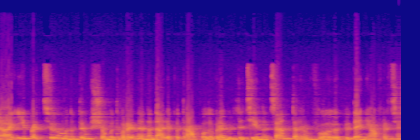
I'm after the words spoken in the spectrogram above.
Е, І працюємо над тим, щоб тварини надалі потрапили в реабілітаційний центр в Південній Африці.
